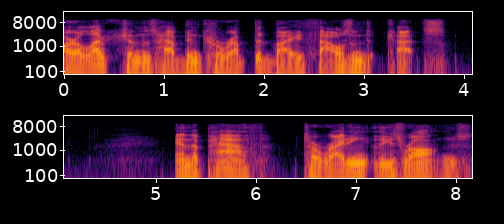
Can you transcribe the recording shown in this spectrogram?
our elections have been corrupted by a thousand cuts. And the path to righting these wrongs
